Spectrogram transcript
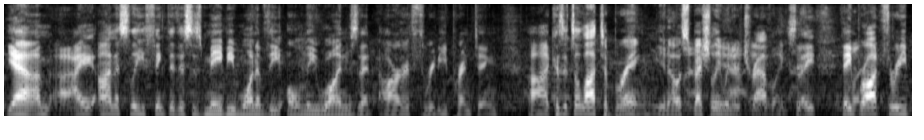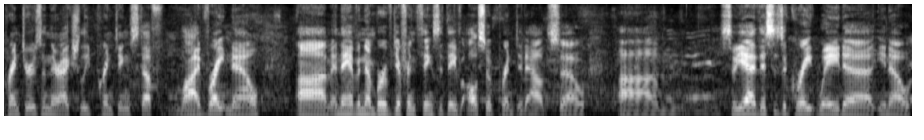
Yeah, I'm, I honestly think that this is maybe one of the only ones that are 3D printing because it's a lot to bring, you know, especially when yeah, you're traveling. So they, they brought 3D printers and they're actually printing stuff live right now. Um, and they have a number of different things that they've also printed out. So, um, so yeah, this is a great way to, you know,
